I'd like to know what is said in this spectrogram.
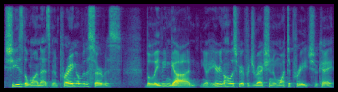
she is the one that's been praying over the service believing God, you know, hearing the Holy Spirit for direction and what to preach, okay?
